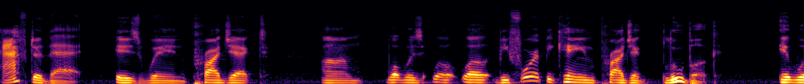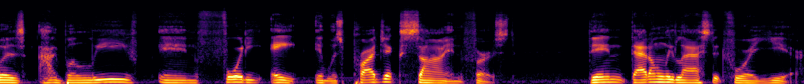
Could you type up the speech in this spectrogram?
after that is when Project, um, what was, well, well, before it became Project Blue Book, it was, I believe, in 48, it was Project Sign first. Then that only lasted for a year.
